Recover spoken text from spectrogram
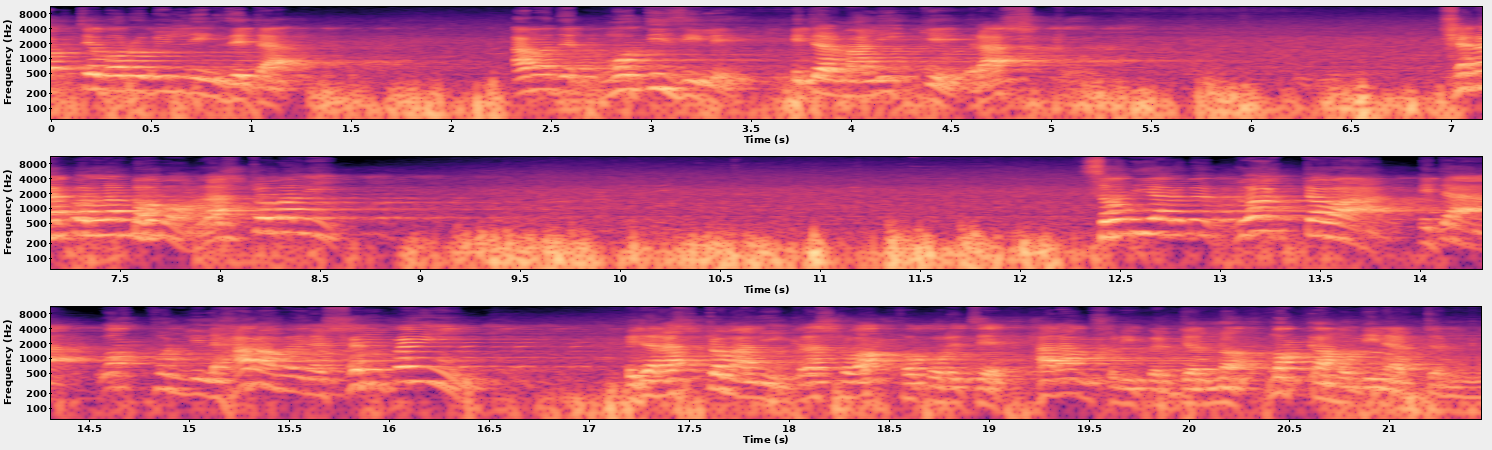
সবচেয়ে বড় বিল্ডিং যেটা, আমাদের মতিঝিলে, এটার মালিককে, রাষ্ট্র। সেনা কল্যাণ ভবন রাষ্ট্র মালিক সৌদি আরবের ক্লক টাওয়ার, এটা ওয়াকফুল্লিল হারামাইনা শরীফাইন এটা রাষ্ট্র মালিক, রাষ্ট্র ওয়াকফ করেছে হারাম শরীফের জন্য, মক্কা মদিনার জন্য।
